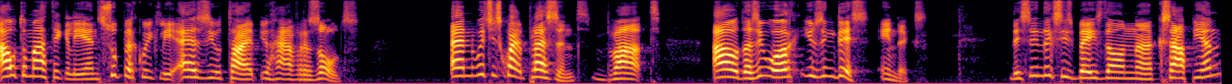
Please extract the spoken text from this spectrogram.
automatically and super quickly as you type, you have results. And which is quite pleasant, but how does it work? Using this index. This index is based on uh, Xapian,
